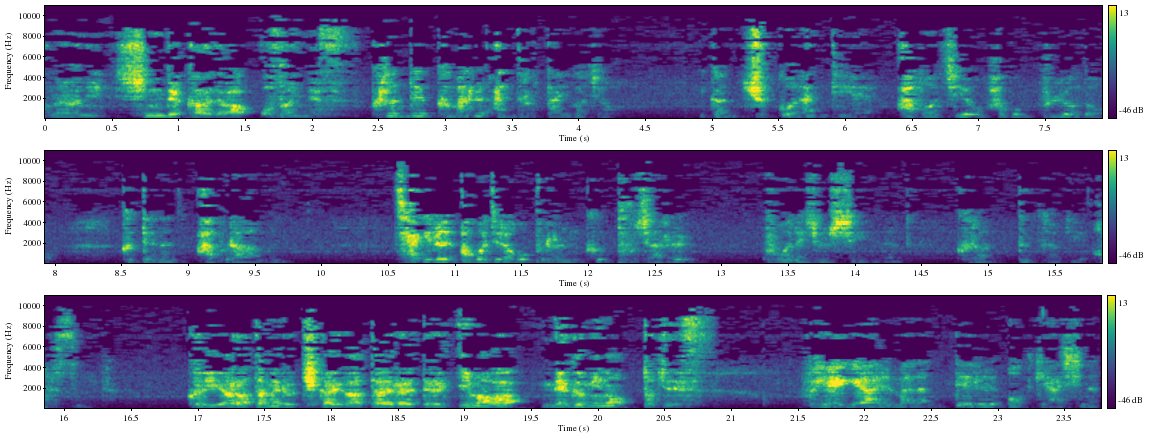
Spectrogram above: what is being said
このように死んでからでは遅いんです 그런데 그 말을 안 들었다 이거죠. 그러니까 죽고 난 뒤에 아버지요 하고 불러도 그때는 아브라함은 자기를 아버지라고 부르는 그 부자를 구원해 줄 수 있는 그런 능력이 없습니다. 悔い改める機会が与えられている今は恵みの時です 회개할 만한 때를 얻게 하시는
